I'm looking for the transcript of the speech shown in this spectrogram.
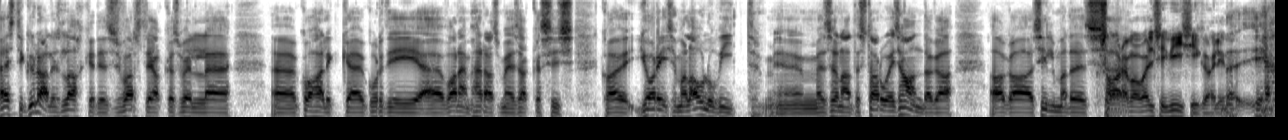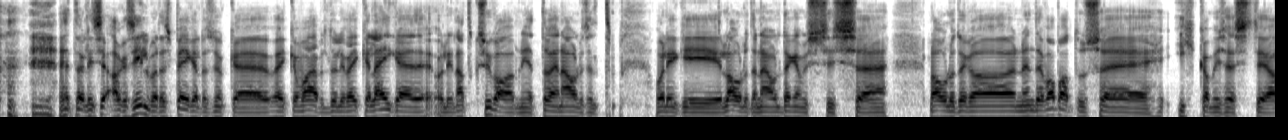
hästi külalislahked ja siis varsti hakkas veel Äh, kohalik äh, kurdi äh, vanem härrasmees hakkas siis ka jorisema lauluviit. me sõnadest aru ei saanud, aga, aga silmades. Saaremaa valsi viisiga oli. jah, et oli, aga silmades peegeldus niisugune väike, vahepeal tuli väike läige, oli natuke sügavam, nii et tõenäoliselt oligi laulude näol tegemist siis lauludega nende vabaduse ihkamisest ja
